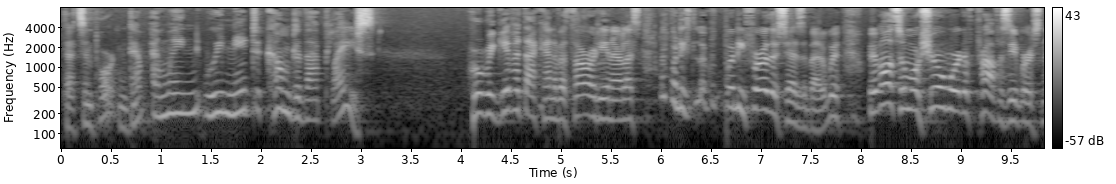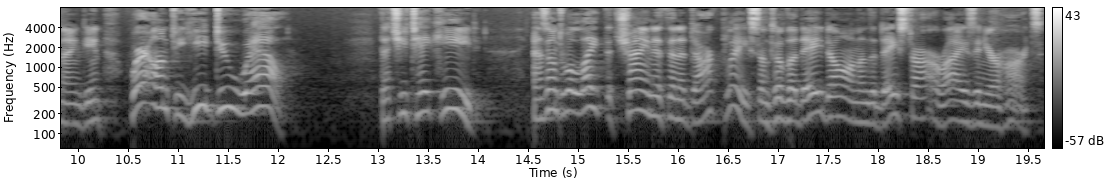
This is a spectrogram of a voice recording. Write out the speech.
that's important. And we, we need to come to that place where we give it that kind of authority in our lives. Look what he, look what he further says about it. We, have also more sure word of prophecy, verse 19, whereunto ye do well, that ye take heed, as unto a light that shineth in a dark place until the day dawn and the day star arise in your hearts.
